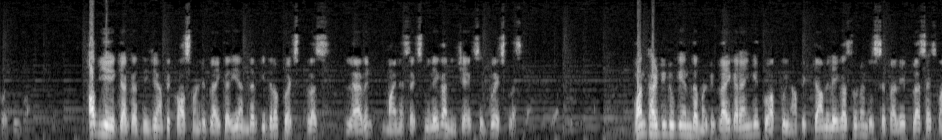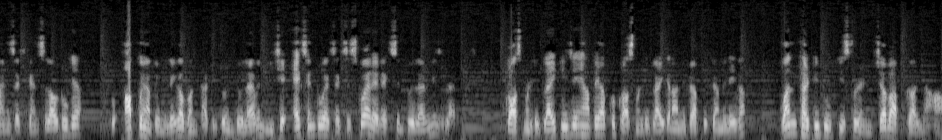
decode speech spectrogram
to one. अब ये क्या कर दीजिए, यहाँ पे क्रॉस मल्टीप्लाई करिए। अंदर की तरफ़ तो x plus eleven minus x मिलेगा, नीचे x into x plus eleven 132 के अंदर मल्टीप्लाई कराएँगे तो आपको यहाँ पे क्या मिलेगा स्टूडेंट, उससे पहले plus x minus x cancel out हो गया। तो आपको यहाँ पे मिलेगा 132 थर्टी टू इंटू इलेवन नीचे x into x x square है x into eleven is eleven cross multiply कीजिए यहाँ पे आपको क्रॉस मल्टीप्लाई कराने पे आपको क्या मिलेगा? 132 की स्टूडेंट जब आपका यहाँ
